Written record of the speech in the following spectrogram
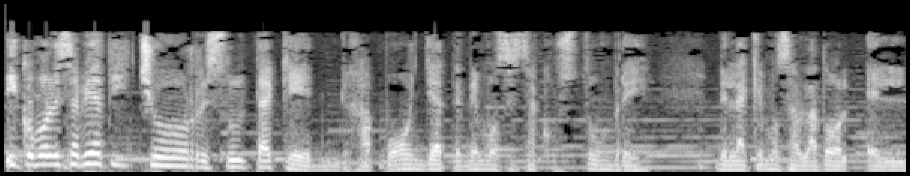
Y como les había dicho, resulta que en Japón ya tenemos esa costumbre de la que hemos hablado, el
